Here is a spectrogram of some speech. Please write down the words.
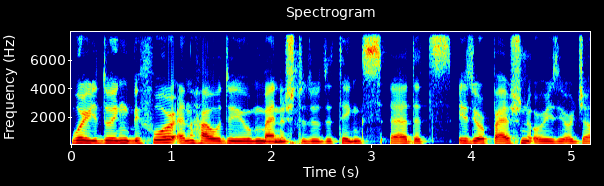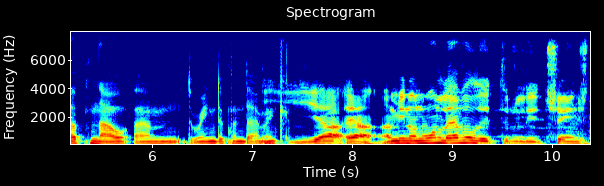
were you doing before, and how do you manage to do the things uh, that is your passion or is your job now um, during the pandemic? Yeah, yeah. I mean, on one level, it really changed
